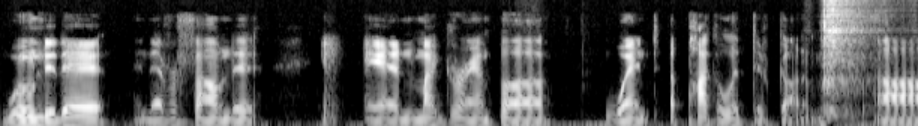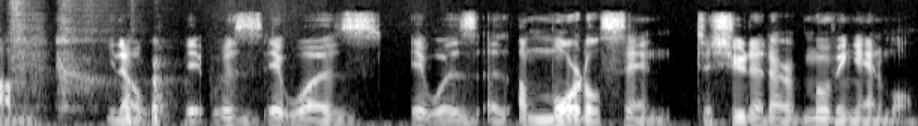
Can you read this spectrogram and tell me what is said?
wounded it and never found it and my grandpa went apocalyptic on him. Um, you know it was it was it was a, a, mortal sin to shoot at a moving animal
